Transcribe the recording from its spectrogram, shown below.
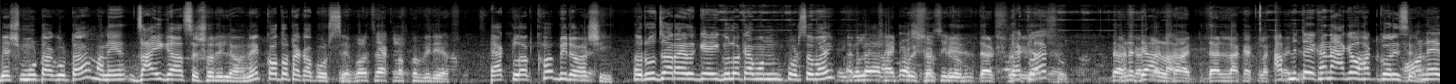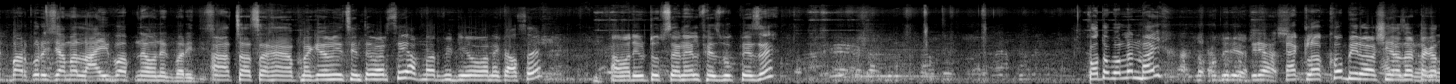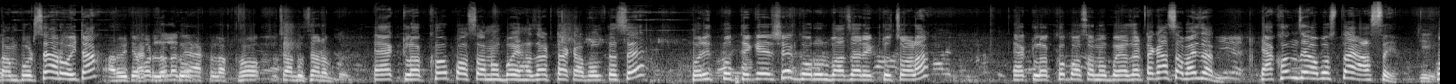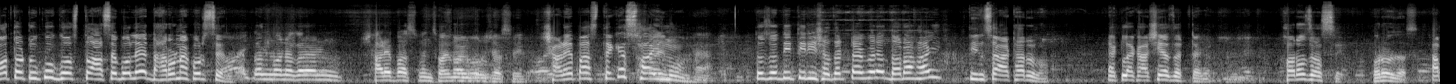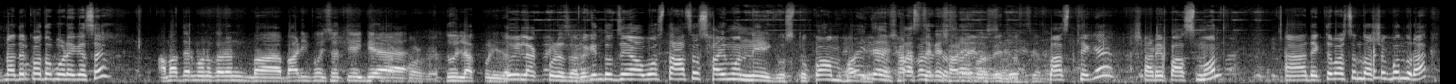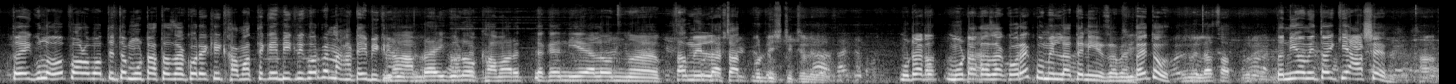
বেশ মোটা গোটা মানে জায়গা আছে শরীরে অনেক। কত টাকা পড়ছে? এক লক্ষ বিরিয়ানি এক লক্ষ বিরাশি। রোজার আগে এইগুলো কেমন পড়ছে ভাই? দেড়শো এক লাখ? মানে লাখ। লাখ আপনি তো এখানে আগেও হাট করেছেন। অনেকবার করেছি আমার লাইভ আপনি অনেকবারই দিচ্ছি আচ্ছা আচ্ছা হ্যাঁ আপনাকে আমি চিনতে পারছি। আপনার ভিডিও অনেক আছে। আমার ইউটিউব চ্যানেল ফেসবুক পেজে। কত বললেন ভাই? এক লক্ষ বিরাশি হাজার টাকা দাম পড়ছে। আর ওইটা? আর ওইটা এক লক্ষ- পঁচানব্বই। এক লক্ষ পঁচানব্বই হাজার টাকা বলতেছে। ফরিদপুর থেকে এসে গরুর বাজার একটু চড়া। এক লক্ষ পঁচানব্বই হাজার টাকা। আচ্ছা ভাইজান এখন যে অবস্থায় আছে কতটুকু গোস্ত আছে বলে ধারণা করছেন? এখন মনে করেন সাড়ে পাঁচ মন ছয় মন গোস আছে। সাড়ে পাঁচ থেকে ছয় মন হ্যাঁ। তো যদি তিরিশ হাজার টাকা করে ধরা হয় তিনশো আঠারো এক লাখ আশি হাজার টাকা। খরচ আছে। খরচ আছে। আপনাদের কত পড়ে গেছে? আমাদের মনে করেন বাড়ি পয়সাতে এইটা দুই লাখ পড়ে যাবে। দুই লাখ পড়ে যাবে। কিন্তু যে অবস্থা আছে ছয় মন নেই গোস্ত কম ওই হবে যে পাঁচ থেকে সাড়ে পাঁচ থেকে সাড়ে পাঁচ মন। আহ, দেখতে পাচ্ছেন দর্শক বন্ধুরা তো এইগুলো পরবর্তীতে মোটা তাজা করে কি খামার থেকেই বিক্রি করবেন না হাটেই বিক্রি না আমরা এইগুলো খামার থেকে নিয়ে এলো কুমিল্লা চাঁদপুর ডিস্ট্রিক্ট চলে যাব। মোটা মোটা তাজা করে কুমিল্লাতে নিয়ে যাবেন তাই তো? কুমিল্লা চাঁদপুরে তো নিয়মিতই কি আসেন?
